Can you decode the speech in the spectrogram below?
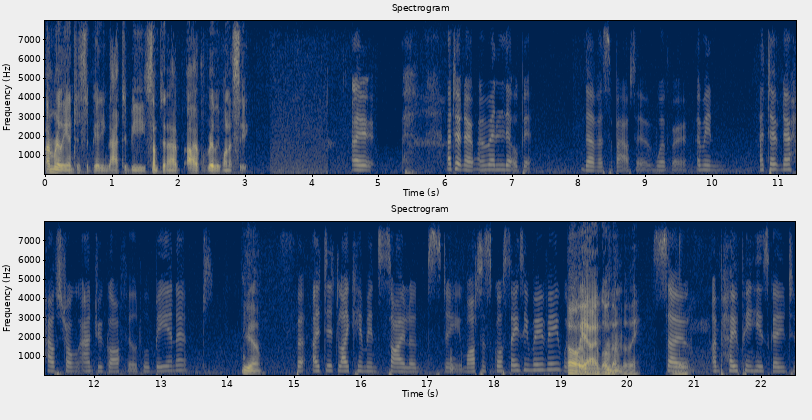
i'm really anticipating that to be something i, I really want to see I I don't know. I'm a little bit nervous about it. Whether I mean, I don't know how strong Andrew Garfield will be in it. Yeah. But I did like him in Silence, the Martin Scorsese movie. Oh yeah, I love that mm-hmm. movie. So yeah. I'm hoping he's going to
